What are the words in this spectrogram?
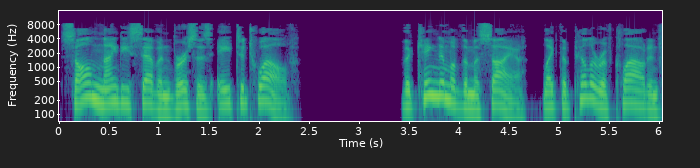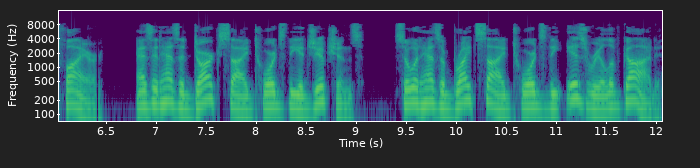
Psalm 97 verses 8 to 12. The kingdom of the Messiah, like the pillar of cloud and fire, as it has a dark side towards the Egyptians, so it has a bright side towards the Israel of God.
